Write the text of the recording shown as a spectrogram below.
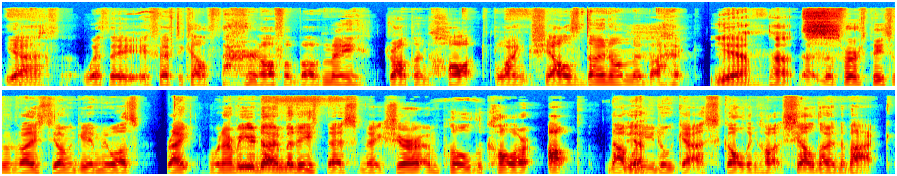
Yeah, with a, a 50 cal firing off above me, dropping hot blank shells down on my back. Yeah, Uh, that's The first piece of advice John gave me was right, whenever you're down beneath this, make sure and pull the collar up. That Yeah. way you don't get a scalding hot shell down the back.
